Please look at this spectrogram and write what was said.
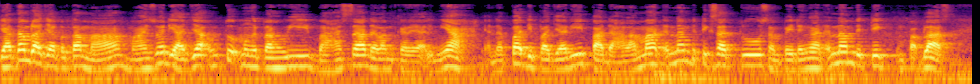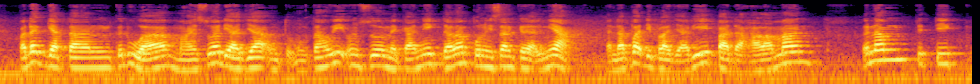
Kegiatan belajar pertama, mahasiswa diajak untuk mengetahui bahasa dalam karya ilmiah yang dapat dipelajari pada halaman 6.1 sampai dengan 6.14. Pada kegiatan kedua, mahasiswa diajak untuk mengetahui unsur mekanik dalam penulisan karya ilmiah yang dapat dipelajari pada halaman 6.18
